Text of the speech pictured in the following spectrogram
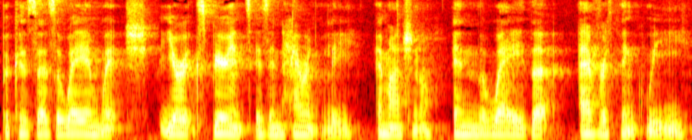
because there's a way in which your experience is inherently imaginal in the way that everything we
